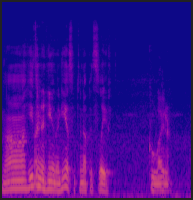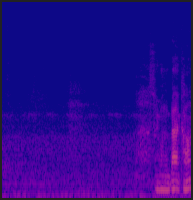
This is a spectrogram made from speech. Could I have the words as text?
Nah, he's an inhuman. He has something up his sleeve. Cool lighter. So you want him back, huh?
